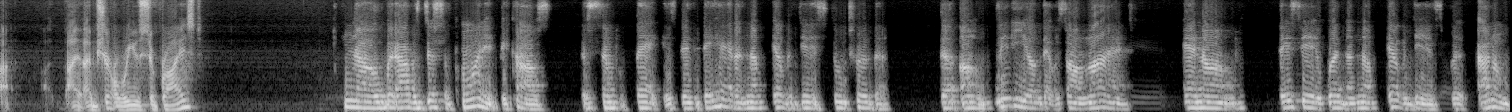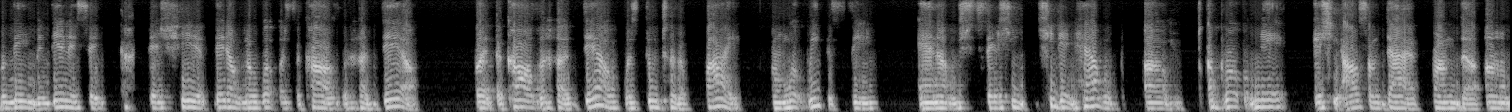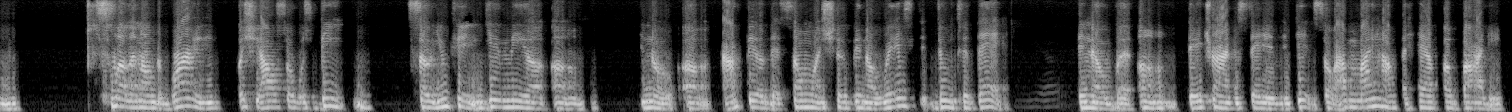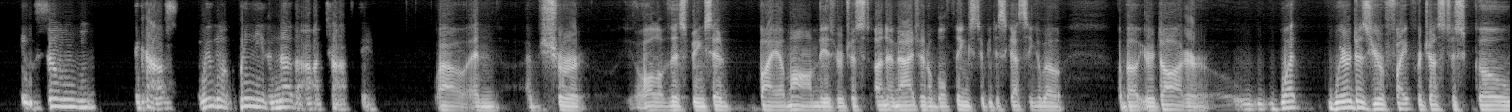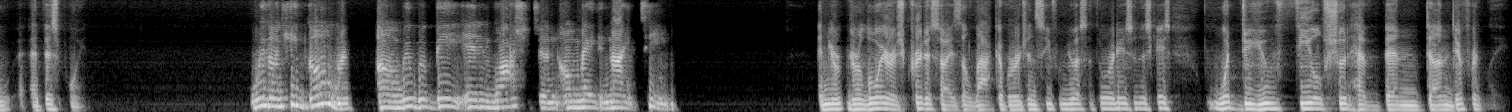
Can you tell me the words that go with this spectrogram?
I, I'm sure. Were you surprised? No, but I was disappointed because the simple fact is that they had enough evidence due to the the um, video that was online, and um, they said it wasn't enough evidence, but I don't believe. And then they said she, they don't know what was the cause of her death, but the cause of her death was due to the fight, from what we could see. And um, she said she she didn't have a um, a broken neck, and she also died from the um, swelling on the brain, but she also was beaten. So you can give me a um, you know, uh, I feel that someone should have been arrested due to that you know, but um, they trying to say that it didn't. So I might have to have her body exhumed because we want we need another autopsy. Wow, and I'm sure all of this being said by a mom, these are just unimaginable things to be discussing about about your daughter. What, where does your fight for justice go at this point? We're gonna keep going. Um, we will be in Washington on May the 19th. And your, your lawyer has criticized the lack of urgency from U.S. authorities in this case. What do you feel should have been done differently?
